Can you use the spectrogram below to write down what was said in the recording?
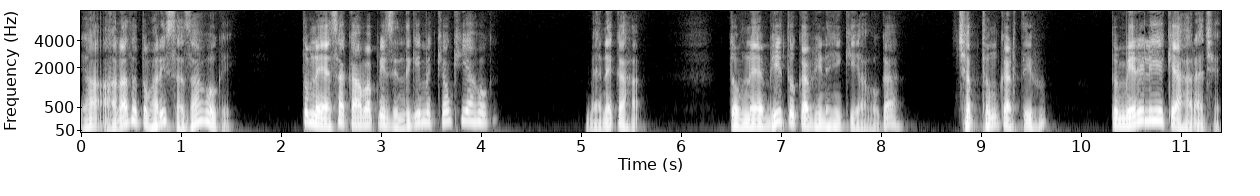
यहाँ आना तो तुम्हारी सजा हो गई। तुमने ऐसा काम अपनी ज़िंदगी में क्यों किया होगा? मैंने कहा, तुमने भी तो कभी नहीं किया होगा। जब तुम करती हो तो मेरे लिए क्या हरज है?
